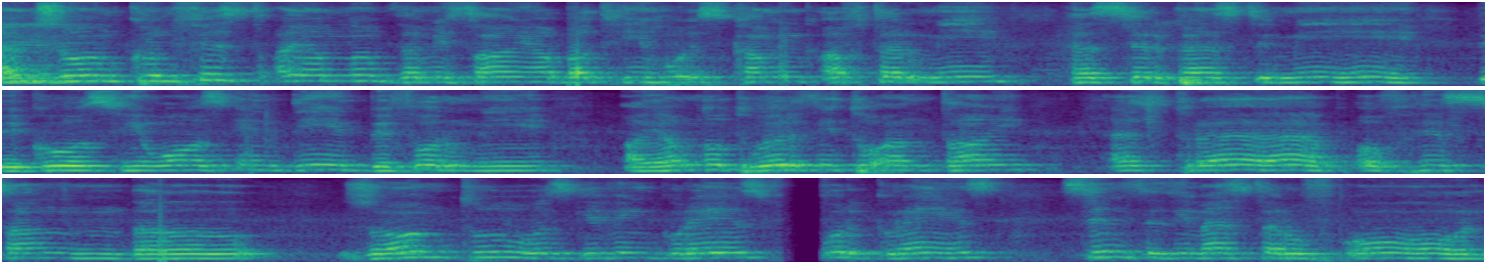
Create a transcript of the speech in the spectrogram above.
And John confessed, I am not the Messiah, but he who is coming after me has surpassed me, because he was indeed before me. I am not worthy to untie a strap of his sandal. John too was giving grace for grace, since the Master of all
